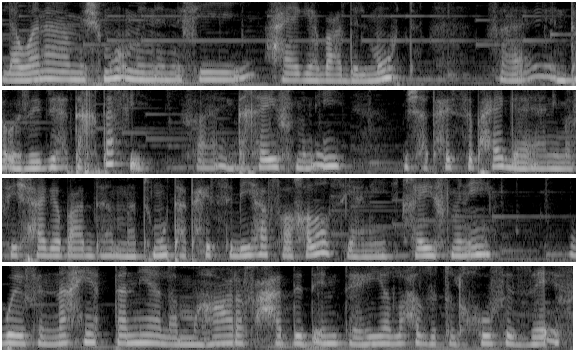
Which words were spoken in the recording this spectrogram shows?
لو أنا مش مؤمن إن في حاجة بعد الموت فانت اوريدي هتختفي. فانت خايف من إيه؟ مش هتحس بحاجة. يعني مفيش حاجة بعد ما تموت هتحس بيها. فخلاص يعني خايف من إيه؟ وفي الناحية التانية لما هعرف أحدد إمتى هي لحظة الخوف الزائف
